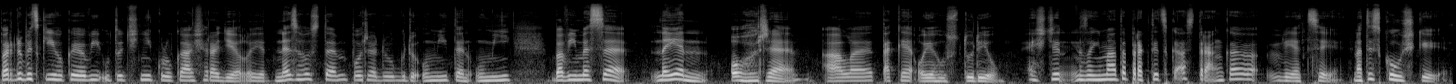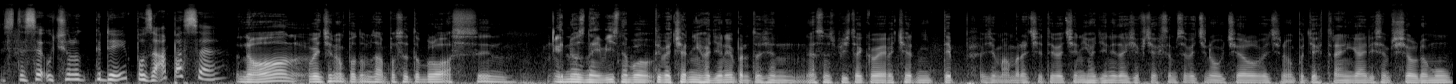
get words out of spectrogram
Pardubický hokejový útočník Lukáš Radil je dnes hostem pořadu Kdo umí, ten umí. Bavíme se nejen o hře, ale také o jeho studiu. Ještě zajímá ta praktická stránka věci. Na ty zkoušky jste se učil kdy? Po zápase? No, většinou po tom zápase to bylo asi jedno z nejvíc, nebo ty večerní hodiny, protože já jsem spíš takový večerní typ, že mám radši ty večerní hodiny, takže v těch jsem se většinou učil, většinou po těch tréninkách, když jsem přišel domů,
